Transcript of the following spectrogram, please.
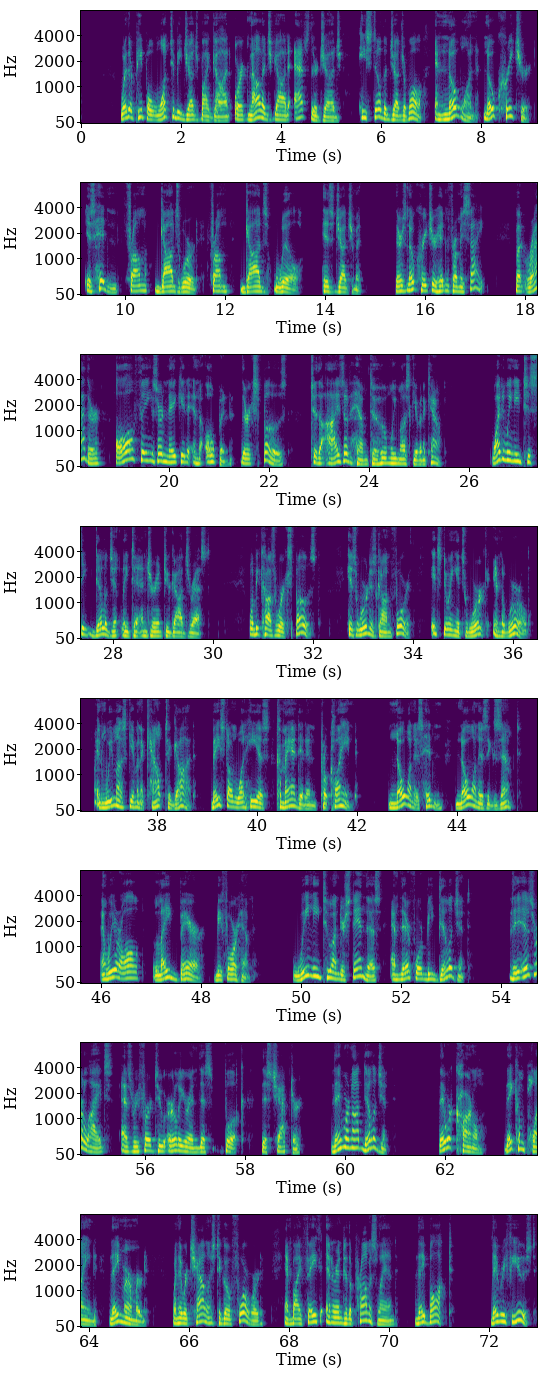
Whether people want to be judged by God or acknowledge God as their judge, he's still the judge of all. And no one, no creature is hidden from God's word, from God's will, his judgment. There's no creature hidden from his sight, but rather all things are naked and open, they're exposed to the eyes of him to whom we must give an account. Why do we need to seek diligently to enter into God's rest? Well, because we're exposed. His word has gone forth, it's doing its work in the world, and we must give an account to God based on what he has commanded and proclaimed. No one is hidden, no one is exempt, and we are all laid bare before Him. We need to understand this and therefore be diligent. The Israelites, as referred to earlier in this book, this chapter, they were not diligent. They were carnal. They complained. They murmured. When they were challenged to go forward and by faith enter into the promised land, they balked. They refused.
